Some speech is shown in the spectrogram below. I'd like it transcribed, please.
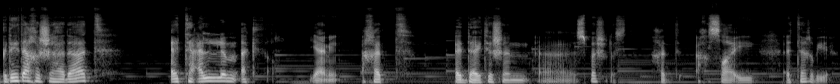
بديت اخذ شهادات أتعلم أكثر. يعني أخذت ال dietitian specialist أخذت أخصائي التغذية.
